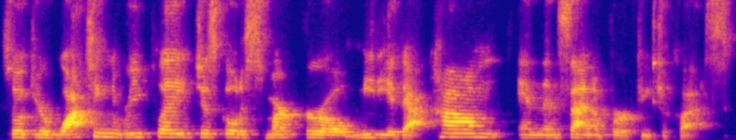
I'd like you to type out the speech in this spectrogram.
So if you're watching the replay, just go to smartgirlmedia.com and then sign up for a future class.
